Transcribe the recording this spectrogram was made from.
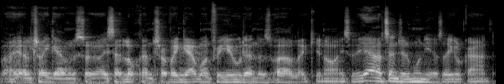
"Right, I'll try and get one." So I said, "Look, I'm sure if I can get one for you then as well." Like you know, I said, "Yeah, I'll send you the money." I was like, oh, "You're grand."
